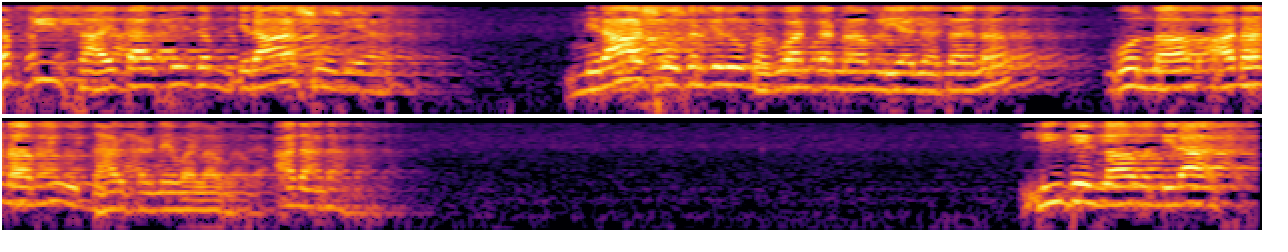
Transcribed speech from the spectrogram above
सबकी सहायता से जब निराश हो गया, निराश होकर के जो भगवान का नाम लिया जाता है ना, वो नाम, आधा नाम भी उद्धार करने वाला होता है, आधा आधा लीजिए नाम निराश।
